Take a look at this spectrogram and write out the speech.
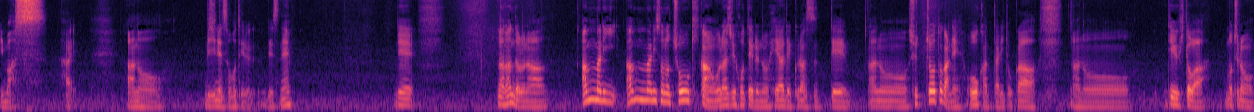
います。はい。あのビジネスホテルですね。でななんだろうな。あんまりあんまりその長期間同じホテルの部屋で暮らすってあの出張とかね多かったりとかあのっていう人はもちろん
